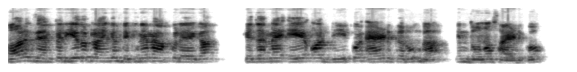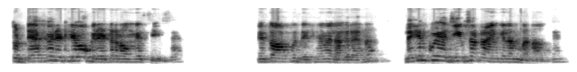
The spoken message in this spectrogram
फॉर एग्ज़ाम्पल ये तो ट्राइंगल दिखने में आपको लगेगा कि जब मैं ए और बी को ऐड करूँगा इन दोनों साइड को तो डेफिनेटली वो ग्रेटर होंगे सी से। ये तो आपको देखने में लग रहा है ना? लेकिन कोई अजीब सा ट्राइंगल हम बनाते हैं।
